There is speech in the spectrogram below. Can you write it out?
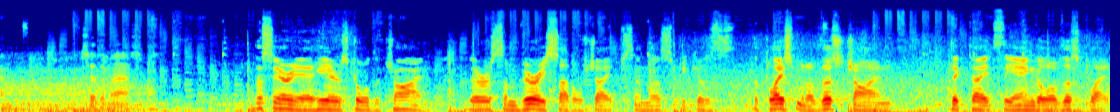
um, to the mast. This area here is called the chine. There are some very subtle shapes in this because the placement of this chine dictates the angle of this plate.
